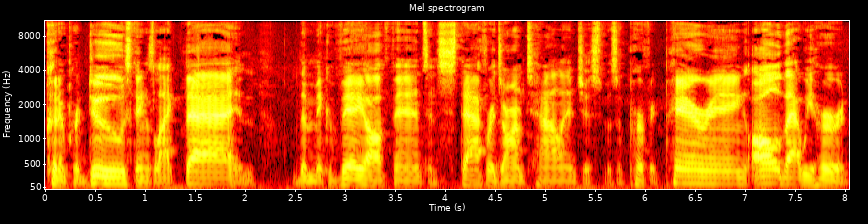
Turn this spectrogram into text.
couldn't produce, things like that. And the McVay offense and Stafford's arm talent just was a perfect pairing. All that we heard.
